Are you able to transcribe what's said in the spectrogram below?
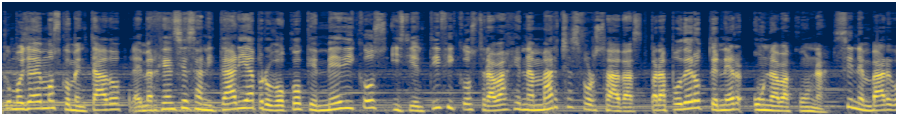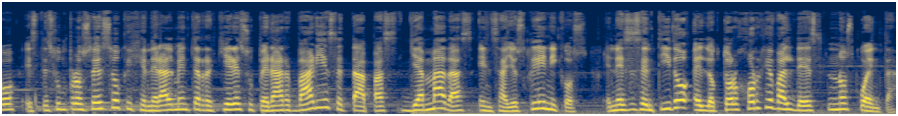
Como ya hemos comentado, la emergencia sanitaria provocó que médicos y científicos trabajen a marchas forzadas para poder obtener una vacuna. Sin embargo, este es un proceso que generalmente requiere superar varias etapas llamadas ensayos clínicos. En ese sentido, el doctor Jorge Valdés nos cuenta.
